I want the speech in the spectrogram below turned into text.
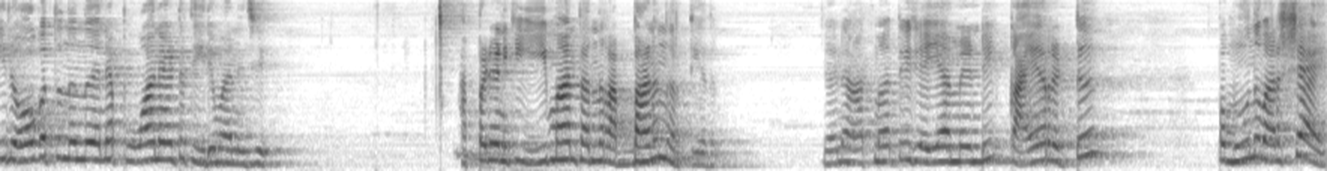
ഈ ലോകത്ത് നിന്ന് തന്നെ പോവാനായിട്ട് തീരുമാനിച്ച്. അപ്പോഴും എനിക്ക് ഈമാൻ തന്ന് റബ്ബാണ് നിർത്തിയത്. ഞാൻ ആത്മഹത്യ ചെയ്യാൻ വേണ്ടി കയറിട്ട് ഇപ്പം മൂന്ന് വർഷമായി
